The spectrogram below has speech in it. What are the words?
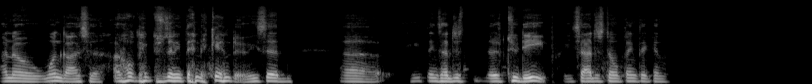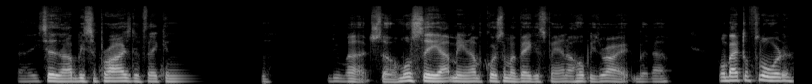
I know one guy said, I don't think there's anything they can do. He said, uh, he thinks I just, they're too deep. He said, I just don't think they can. Uh, he says, I'll be surprised if they can do much. So we'll see. I mean, of course, I'm a Vegas fan. I hope he's right. But uh, going back to Florida,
